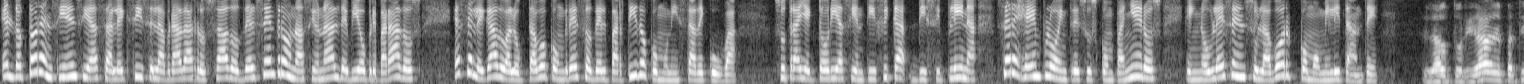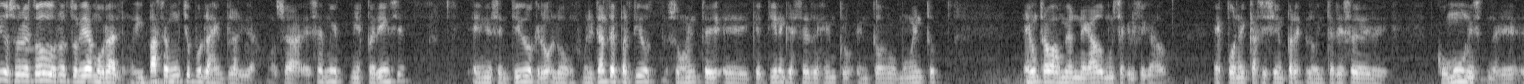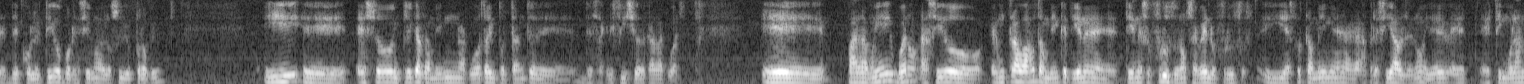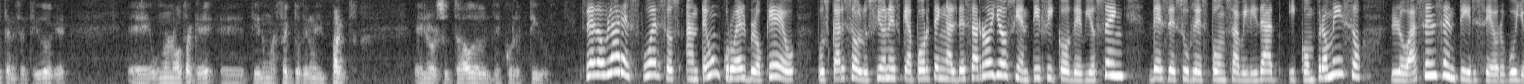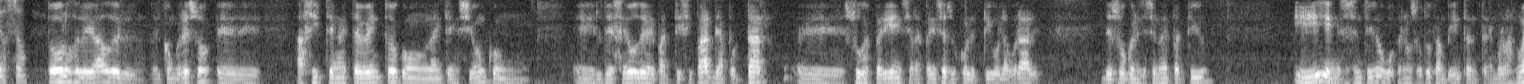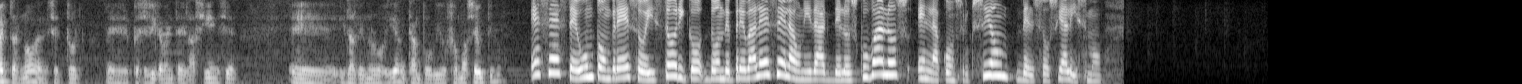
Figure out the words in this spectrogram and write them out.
El doctor en ciencias Alexis Labrada Rosado del Centro Nacional de Biopreparados es delegado al octavo Congreso del Partido Comunista de Cuba. Su trayectoria científica, disciplina, ser ejemplo entre sus compañeros, ennoblecen su labor como militante. La autoridad del partido sobre todo es una autoridad moral y pasa mucho por la ejemplaridad. O sea, esa es mi, mi experiencia en el sentido que los militantes del partido son gente eh, que tiene que ser de ejemplo en todo momento. Es un trabajo muy abnegado, muy sacrificado. Es poner casi siempre los intereses comunes del colectivo por encima de los suyos propios. Y eh, eso implica también una cuota importante de, sacrificio de cada cual. Eh, para mí, bueno, ha sido es un trabajo también que tiene, tiene sus frutos, ¿no? Se ven los frutos. Y eso también es apreciable, ¿no? Y es, estimulante en el sentido de que eh, uno nota que eh, tiene un efecto, tiene un impacto en los resultados del, colectivo. Redoblar esfuerzos ante un cruel bloqueo, buscar soluciones que aporten al desarrollo científico de Biocen desde su responsabilidad y compromiso, lo hacen sentirse orgulloso. Todos los delegados del, Congreso eh, asisten a este evento con la intención, con eh, el deseo de participar, de aportar eh, sus experiencias, la experiencia de sus colectivos laborales, de sus organizaciones de partido. Y en ese sentido nosotros también tenemos las nuestras, ¿no? En el sector específicamente de la ciencia y la tecnología, en el campo biofarmacéutico. Es este un congreso histórico donde prevalece la unidad de los cubanos en la construcción del socialismo.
